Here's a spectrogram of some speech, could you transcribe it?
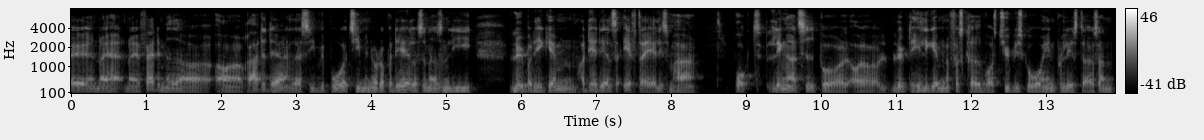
øh, når, jeg, når jeg er færdig med at, at rette der, lad os sige, vi bruger 10 minutter på det, eller sådan noget, sådan lige løber det igennem, og det her det er altså efter, at jeg ligesom har brugt længere tid på at, at løbe det hele igennem og få skrevet vores typiske ord ind på lister og sådan.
